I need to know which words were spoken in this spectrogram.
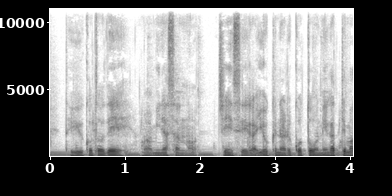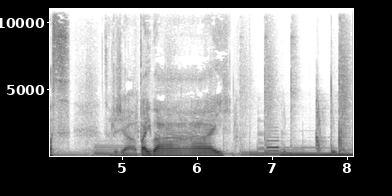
う。ということで、まあ、皆さんの人生が良くなることを願ってます。それじゃあバイバーイ。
